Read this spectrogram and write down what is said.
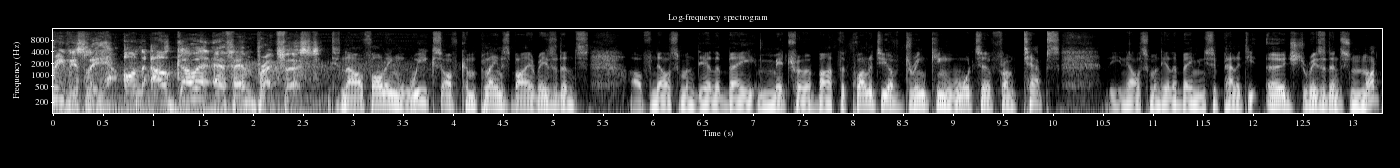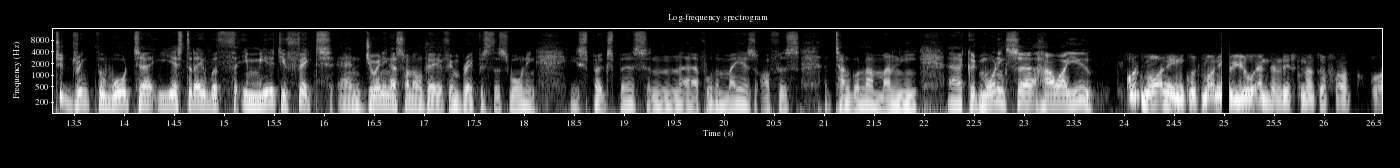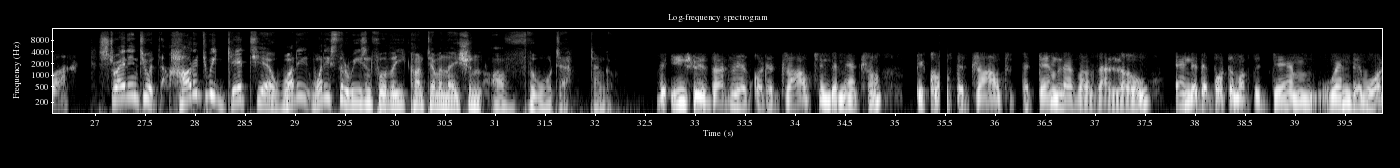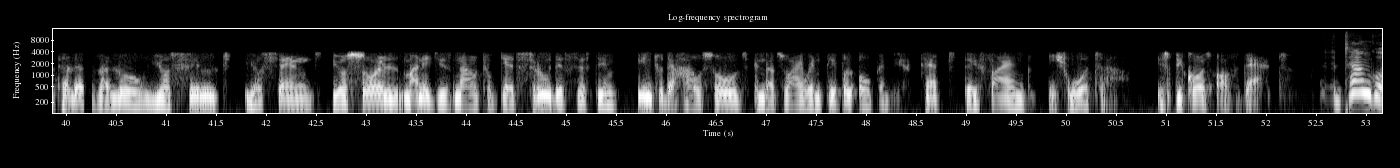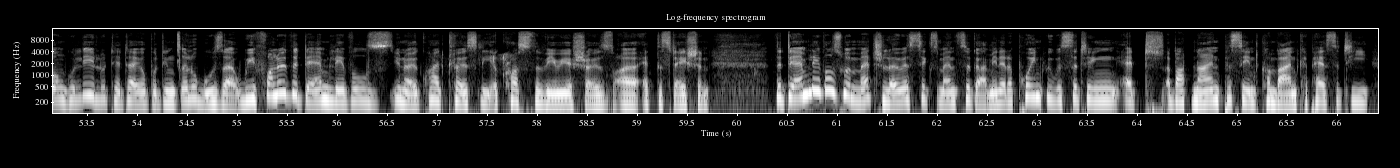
Previously on Algoa FM Breakfast. Now, following weeks of complaints by residents of Nelson Mandela Bay Metro about the quality of drinking water from taps, the Nelson Mandela Bay municipality urged residents not to drink the water yesterday with immediate effect. And joining us on Algoa FM Breakfast this morning is spokesperson uh, for the mayor's office, Tango Lamani. Uh, good morning, sir. How are you? Good morning. Good morning to you and the listeners of Algoa. Straight into it. How did we get here? What is, what is the reason for the contamination of the water, Tango? The issue is that we have got a drought in the metro. Because of the drought, the dam levels are low. And at the bottom of the dam, when the water levels are low, your silt, your sand, your soil manages now to get through the system into the households. And that's why when people open their taps, they find fresh water. It's because of that. Tango ngulilo uthethayo ngicela ubuza we follow the dam levels you know quite closely across the various shows uh, at the station. The dam levels were much lower 6 months ago. I mean at a point we were sitting at about 9% combined capacity.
